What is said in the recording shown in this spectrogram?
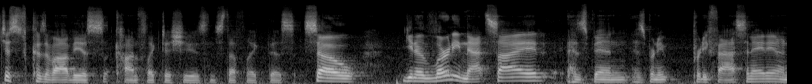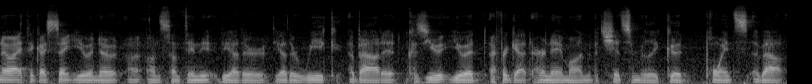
just because of obvious conflict issues and stuff like this. So you know, learning that side has been has been pretty fascinating. I know. I think I sent you a note on, on something the, the other the other week about it because you you had I forget her name on, but she had some really good points about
